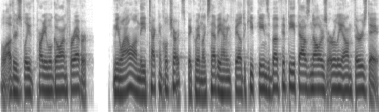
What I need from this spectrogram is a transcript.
while others believe the party will go on forever. Meanwhile, on the technical charts, Bitcoin looks heavy, having failed to keep gains above $58,000 early on Thursday.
